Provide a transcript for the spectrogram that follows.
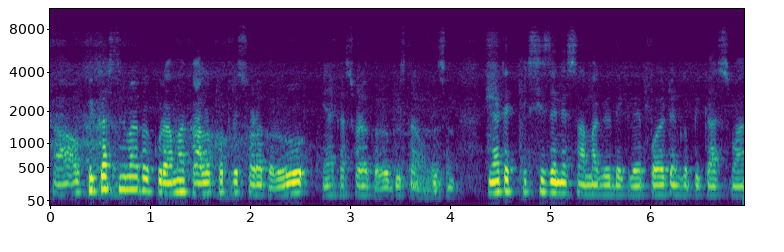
विकास निर्माणको कुरामा कालोपत्री सडकहरू यहाँका सडकहरू विस्तार हुँदैछन्। यहाँका कृषिजन्य सामग्रीदेखि लिएर पर्यटनको विकासमा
